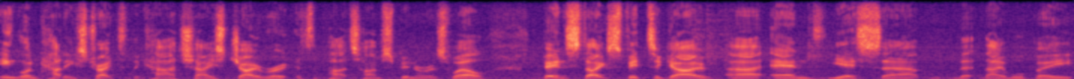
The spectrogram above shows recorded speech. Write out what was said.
England cutting straight to the car chase. Joe Root is the part-time spinner as well. Ben Stokes fit to go, uh, and yes, uh, that they will be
